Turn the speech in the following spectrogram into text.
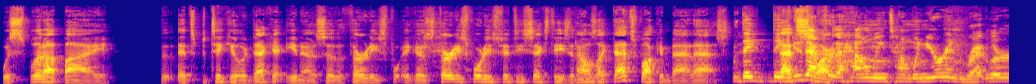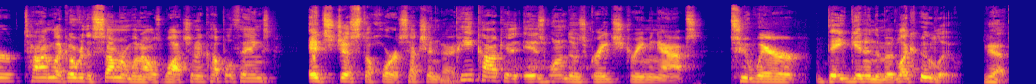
was split up by its particular decade. You know, so the 30s, it goes 30s, 40s, 50s, 60s, and I was like, that's fucking badass. They they That's do that smart. for the Halloween time. When you're in regular time, like over the summer when I was watching a couple things, it's just the horror section. Right. Peacock is one of those great streaming apps to where they get in the mood, like Hulu. Yeah,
